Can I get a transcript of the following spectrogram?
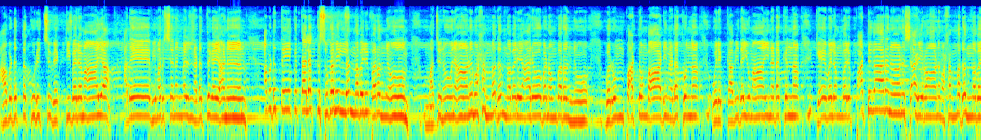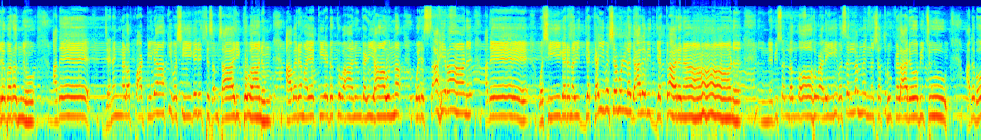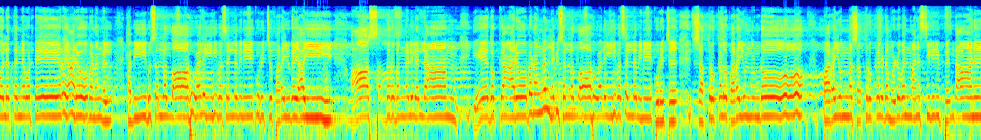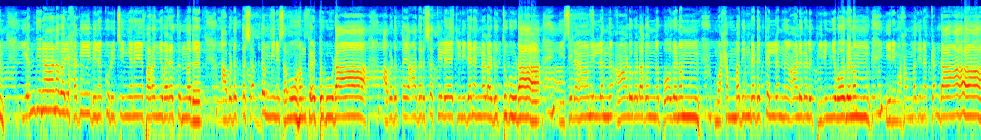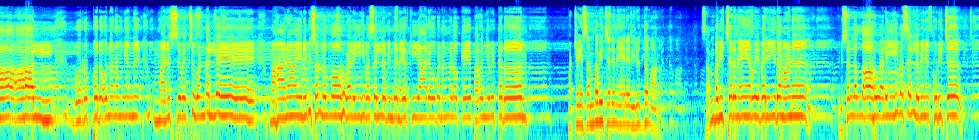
അവിടുത്തെ കുറിച്ച് വ്യക്തിപരമായ അതേ വിമർശനങ്ങൾ നടത്തുകയാണ്. അവിടുത്തേക്ക് തലക്ക് സുഖമില്ലെന്നവര് പറഞ്ഞു. മജ്നൂനാണ് മുഹമ്മദ് എന്നവര് ആരോപണം പറഞ്ഞു. വെറും പാട്ടും പാടി നടക്കുന്ന ഒരു കവിതയുമായി നടക്കുന്ന കേവലം ഒരു പാട്ടുകാരനാണ് ഷാഹിറാണ് മുഹമ്മദ് എന്നവര് പറഞ്ഞു. അതേ ജനങ്ങളെ പാട്ടിലാക്കി വശീകരിച്ച് സംസാരിക്കുവാനും അവരെ മയക്കിയെടുക്കുവാനും കഴിയാവുന്ന ഒരു സാഹിറാണ്. അതേ വശീകരണ വിദ്യ കൈവശമുള്ള ജാലവിദ്യക്കാരനാണ്. നബി സല്ലല്ലാഹു അലൈഹി വസല്ലം എന്ന് ശത്രുക്കൾ ആരോപിച്ചു. അതുപോലെ തന്നെ ഒട്ടേറെ ആരോപണങ്ങൾ ഹബീബ് സല്ലല്ലാഹു അലൈഹി വസല്ലമിനെ കുറിച്ച് പറയുകയായി. ആ സന്ദർഭങ്ങളിലെല്ലാം ഏതൊക്കെ ആരോപണങ്ങൾ നബി സല്ലാഹു അലൈഹി വസല്ലമിനെ കുറിച്ച് ശത്രുക്കൾ പറയുന്നുണ്ടോ? പറയുന്ന ശത്രുക്കളുടെ മുഴുവൻ മനസ്സിലിരിപ്പ് എന്താണ്? എന്തിനാണ് അവർ ഹബീബിനെ കുറിച്ച് ഇങ്ങനെ പറഞ്ഞു വരത്തുന്നത് അവിടുത്തെ ശബ്ദം ഇനി സമൂഹം കേട്ടുകൂടാ. അവിടുത്തെ ആദർശത്തിലേക്ക് ഇനി ജനങ്ങൾ അടുത്തുകൂടാ. ഇസ്ലാമില്ലെന്ന് ആളുകൾ അകന്നു പോകണം. മുഹമ്മദിന്റെ അടുക്കല്ലെന്ന് ആളുകൾ പിരിഞ്ഞു പോകണം. ഇനി മുഹമ്മദിനെ കണ്ടാൽ വെറുപ്പ് തോന്നണം എന്ന് മനസ്സ് വെച്ചുകൊണ്ടല്ലേ? മഹാനായ നബി സല്ലല്ലാഹു അലൈഹി വസല്ലമിന്റെ നേർക്കി ആരോപണങ്ങളൊക്കെ പറഞ്ഞു വിട്ടത്. പക്ഷേ സംഭവിച്ചത് നേരെ വിരുദ്ധമാണ്. സംഭവിച്ചത് നേർ വിപരീതമാണ്. നബി സല്ലല്ലാഹു അലൈഹി വസല്ലമിനെ കുറിച്ച്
